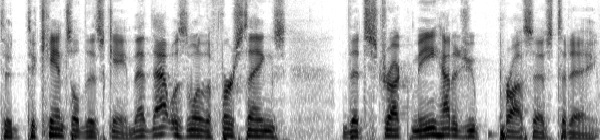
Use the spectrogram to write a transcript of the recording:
to, to cancel this game. That that was one of the first things that struck me. How did you process today?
